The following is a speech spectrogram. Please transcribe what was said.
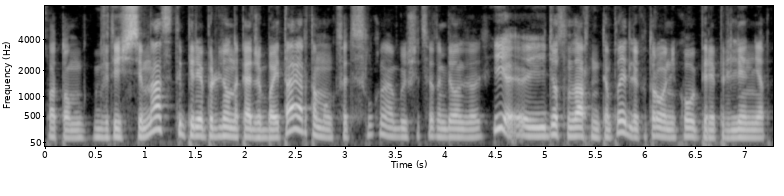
потом 2017 переопределен опять же Buytaert, там он, кстати, ссылку на будущий цветом белым делать. И э, идет стандартный template, для которого никакого переопределения нет.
